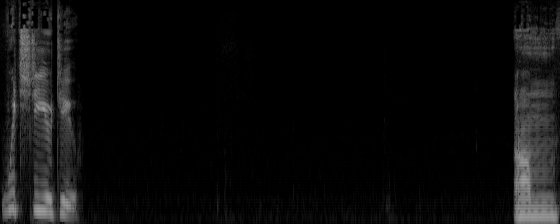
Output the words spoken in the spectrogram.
Which do you do? Um.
